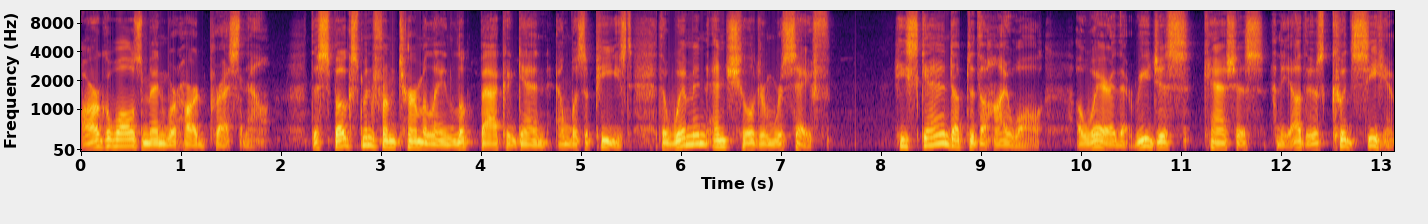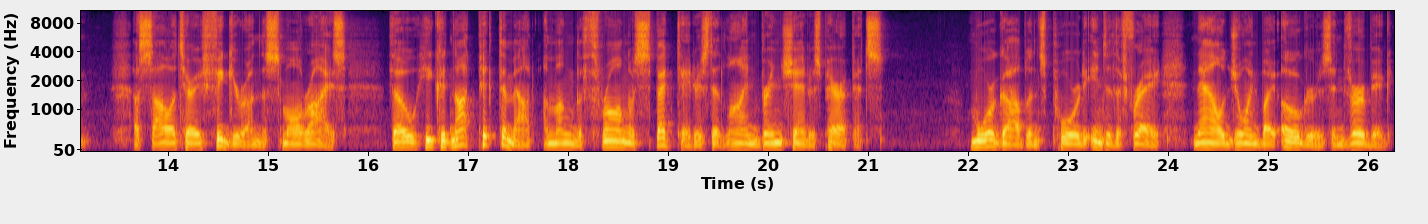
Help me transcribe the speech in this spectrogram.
Argowal's men were hard pressed now. The spokesman from Termalaine looked back again and was appeased. The women and children were safe. He scanned up to the high wall, aware that Regis, Cassius, and the others could see him, a solitary figure on the small rise, though he could not pick them out among the throng of spectators that lined Bryn Shander's parapets. More goblins poured into the fray, now joined by ogres and verbeeg.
